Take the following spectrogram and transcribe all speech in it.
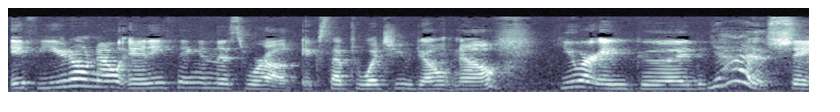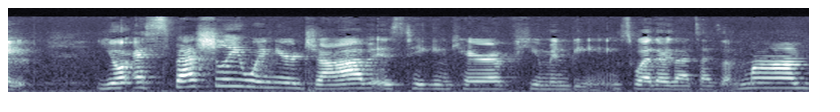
If you don't know anything in this world except what you don't know, you are in good Yes. shape. Your especially when your job is taking care of human beings, whether that's as a mom,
